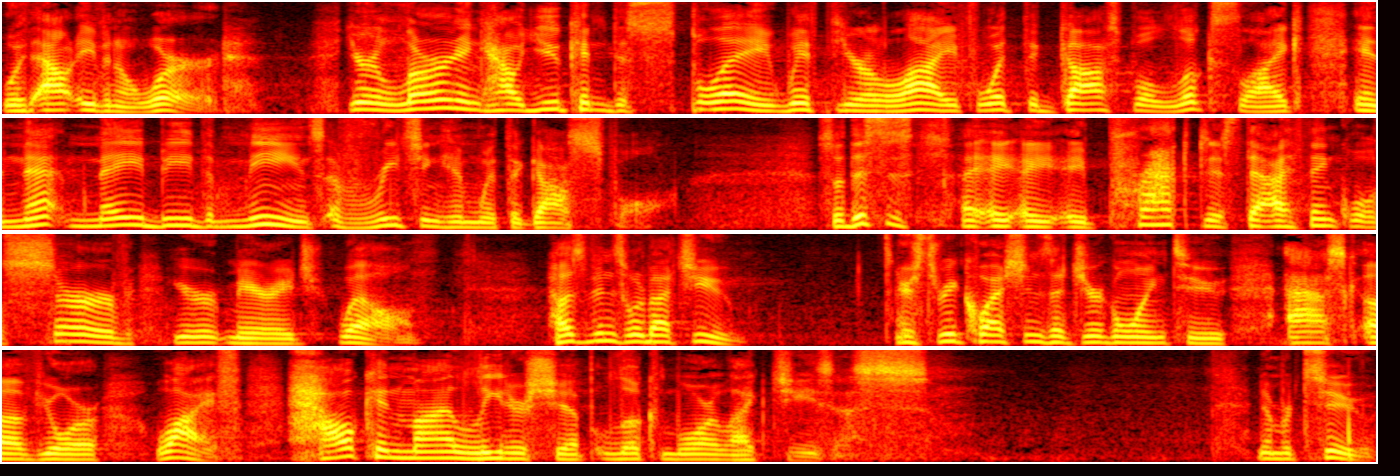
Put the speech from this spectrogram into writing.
without even a word. You're learning how you can display with your life what the gospel looks like, and that may be the means of reaching him with the gospel. So, this is a, a, a practice that I think will serve your marriage well. Husbands, what about you? There's three questions that you're going to ask of your wife. How can my leadership look more like Jesus? Number two,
